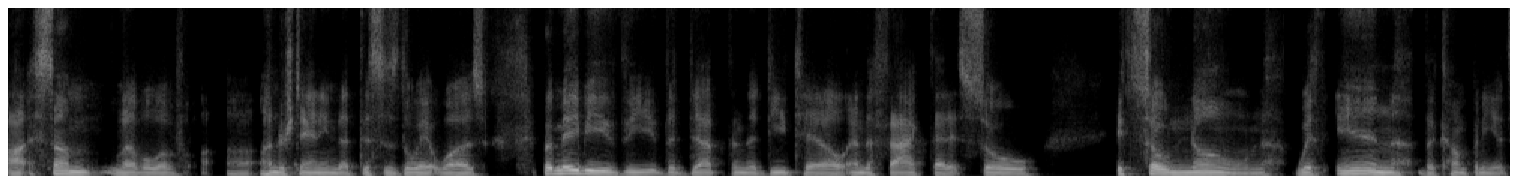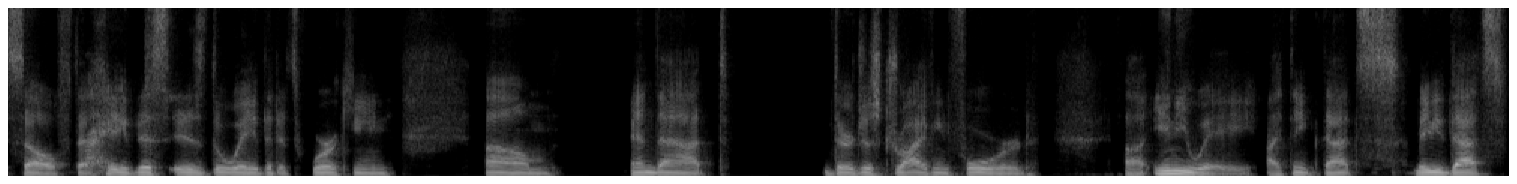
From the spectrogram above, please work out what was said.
uh, some level of uh, understanding that this is the way it was, but maybe the the depth and the detail and the fact that it's so it's so known within the company itself that hey, this is the way that it's working, um, and that they're just driving forward uh, anyway. I think that's maybe that's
